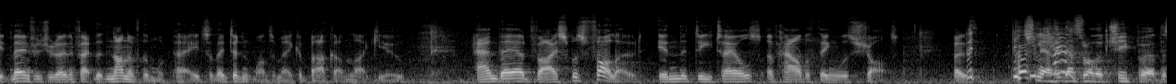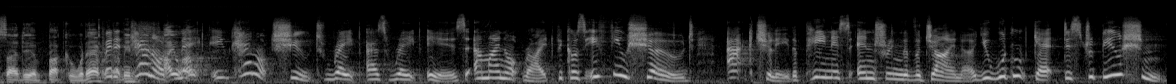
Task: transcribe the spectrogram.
It may interest you know, in fact, that none of them were paid, so they didn't want to make a buck, unlike you and their advice was followed in the details of how the thing was shot. Both but, but Personally, I think that's rather cheap, uh, this idea of buck or whatever. But I it mean, cannot I, make, you cannot shoot rape as rape is. Am I not right? Because if you showed actually the penis entering the vagina, you wouldn't get distribution.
